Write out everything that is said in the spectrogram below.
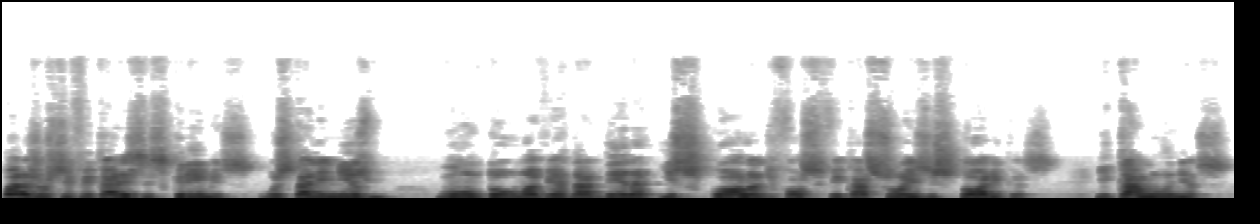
Para justificar esses crimes, o stalinismo montou uma verdadeira escola de falsificações históricas e calúnias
